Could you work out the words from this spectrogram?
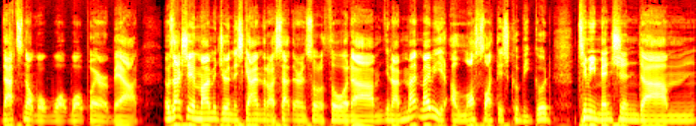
That's not what, what, what we're about. It was actually a moment during this game that I sat there and sort of thought, um, you know, maybe a loss like this could be good. Timmy mentioned um,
